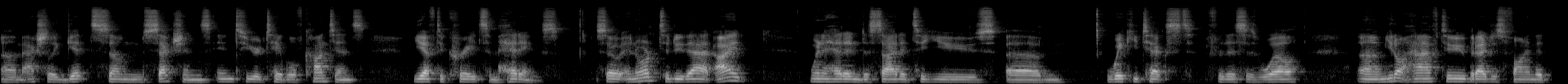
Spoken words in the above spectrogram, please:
um, actually get some sections into your table of contents, you have to create some headings. So in order to do that, I went ahead and decided to use um, Wikitext for this as well. Um, you don't have to, but I just find that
